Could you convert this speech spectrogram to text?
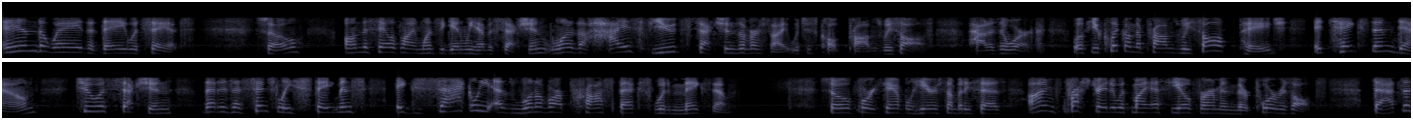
and the way that they would say it. So on the Sales Lion, once again, we have a section, one of the highest viewed sections of our site, which is called Problems We Solve. How does it work? Well, if you click on the Problems We Solve page, it takes them down to a section that is essentially statements exactly as one of our prospects would make them. So, for example, here somebody says, I'm frustrated with my SEO firm and their poor results. That's a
